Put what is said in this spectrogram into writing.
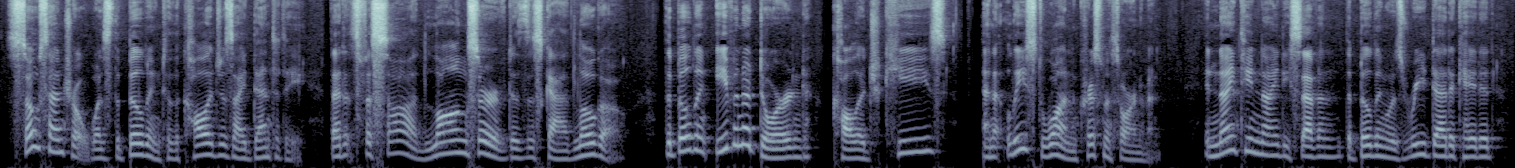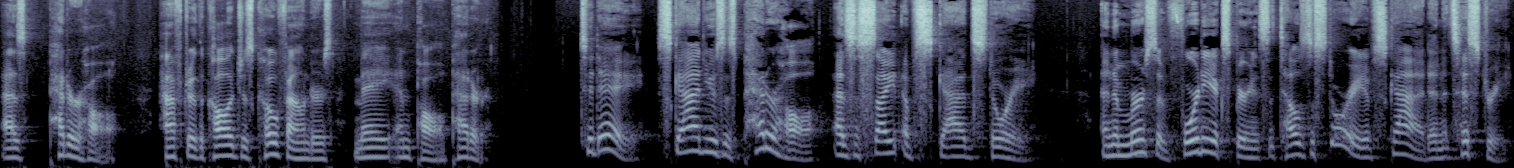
So central was the building to the college's identity that its facade long served as the SCAD logo. The building even adorned college keys and at least one Christmas ornament. In 1997, the building was rededicated as Poetter Hall, after the college's co-founders May and Paul Poetter. Today, SCAD uses Poetter Hall as the site of SCAD's Story, an immersive 4D experience that tells the story of SCAD and its history.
